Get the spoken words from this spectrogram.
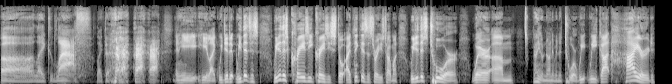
uh like laugh like the and he he like we did it we did this we did this crazy crazy story i think this is the story he's talking about. We did this tour where um not even not even a tour. We we got hired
